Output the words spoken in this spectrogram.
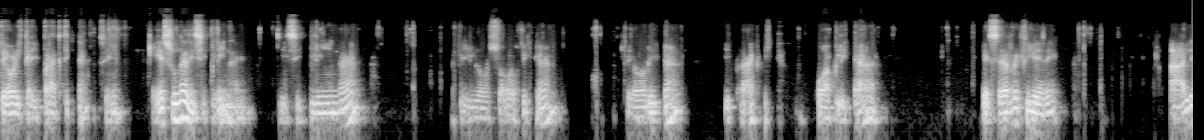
teórica y práctica, ¿sí? Es una disciplina, ¿eh? disciplina filosófica, teórica y práctica o aplicada, que se refiere al,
